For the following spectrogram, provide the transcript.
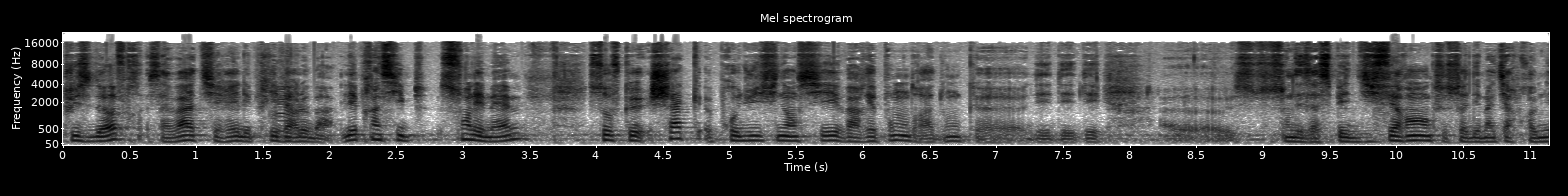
plus d'offres, ça va tirer les prix vers le bas. Les principes sont les mêmes, sauf que chaque produit financier va répondre à donc des, des, des ce sont des aspects différents, que ce soit des matières premières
